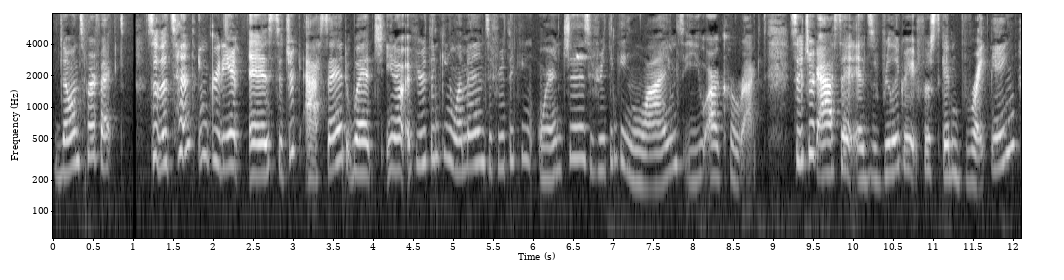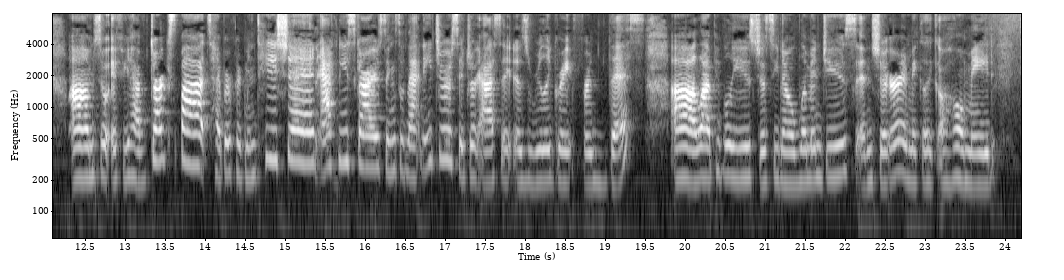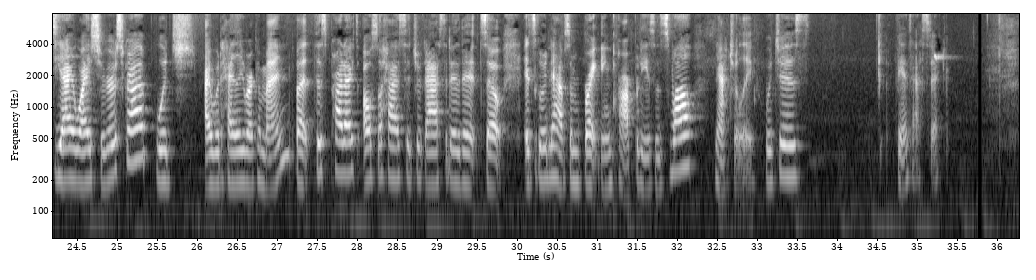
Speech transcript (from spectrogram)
no one's perfect. So the 10th ingredient is citric acid, which, you know, if you're thinking lemons, if you're thinking oranges, if you're thinking limes, you are correct. Citric acid is really great for skin brightening. Um, so if you have dark spots, hyperpigmentation, acne scars, things of that nature, citric acid is really great for this. Uh, a lot of people use just, you know, lemon juice and sugar and make like a homemade DIY sugar scrub, which I would highly recommend. But this product also has citric acid in it, so it's going to have some brightening properties as well, naturally, which is fantastic.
